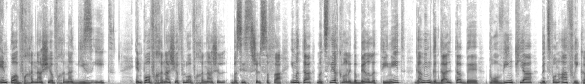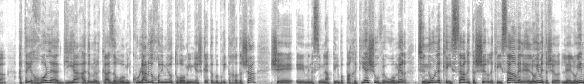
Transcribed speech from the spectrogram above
אין פה הבחנה שהיא הבחנה גזעית. אין פה הבחנה שהיא אפילו הבחנה של בסיס של שפה. אם אתה מצליח כבר לדבר לטינית, גם אם גדלת בפרובינקיה בצפון אפריקה, אתה יכול להגיע עד המרכז הרומי. כולנו יכולים להיות רומים. יש קטע בברית החדשה שמנסים להפיל בפח את ישו, והוא אומר, תנו לקיסר את אשר לקיסר ולאלוהים את אשר לאלוהים,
